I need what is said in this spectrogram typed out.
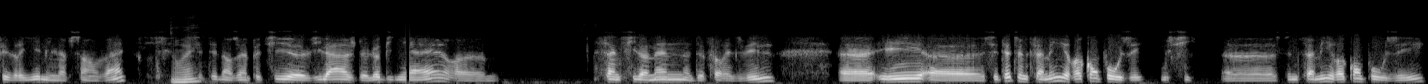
février 1920. Ouais. C'était dans un petit euh, village de Lobinière, euh, Sainte-Philomène de Forestville. Euh, et euh, c'était une famille recomposée aussi. Euh, c'est une famille recomposée,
